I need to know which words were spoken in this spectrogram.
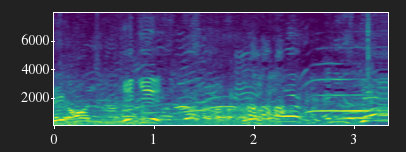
They all Kick it! And he's good!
